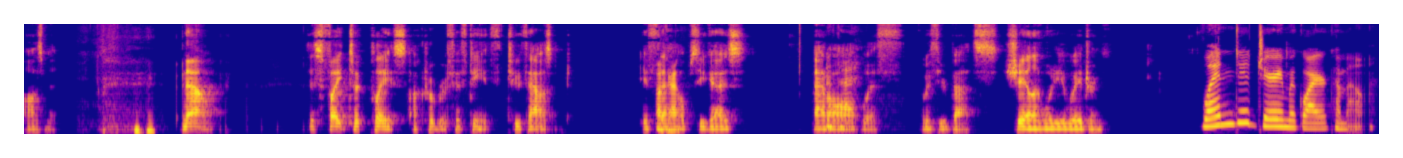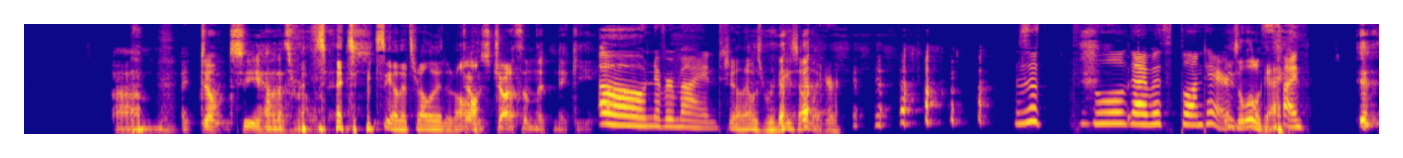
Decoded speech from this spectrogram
Osment. now, this fight took place October fifteenth, two thousand. If that Okay. helps you guys at all with with your bets, Shaylin, what are you wagering? When did Jerry Maguire come out? Um, I don't see how that's relevant. I don't see how that's relevant at all. That was Jonathan Lipnicki. Oh, never mind. Sure, that was Renee Zellweger. This is a, this is a little guy with blonde hair. He's a little guy. It's fine.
